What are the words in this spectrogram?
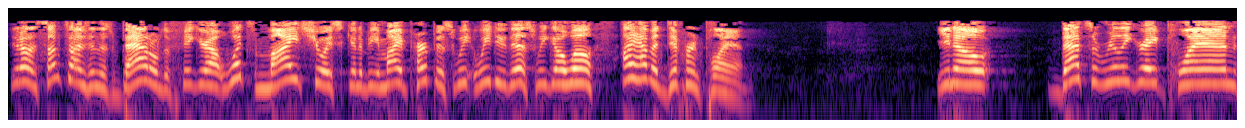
You know, and sometimes in this battle to figure out what's my choice going to be, my purpose, we, we do this. We go, well, I have a different plan. You know, that's a really great plan.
